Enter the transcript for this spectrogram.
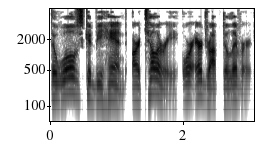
The wolves could be hand, artillery, or airdrop delivered.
